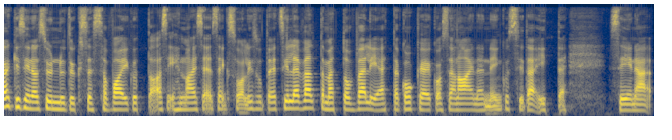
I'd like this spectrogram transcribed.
kaikki siinä synnytyksessä vaikuttaa siihen naiseen seksuaalisuuteen. Sillä ei välttämättä ole väliä, että kokeeko se nainen niin kuin sitä itse siinä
